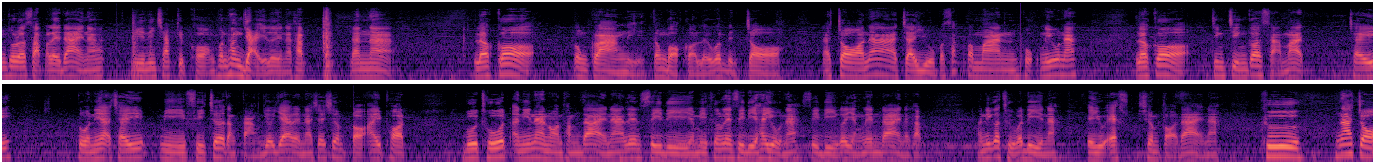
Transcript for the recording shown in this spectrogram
งโทรศัพท์อะไรได้นะ มีนิ้นชักเก็บของค่อนข้างใหญ่เลยนะครับ ด้านหน้า แล้วก็ตรงกลางนี่ต้องบอกก่อนเลยว่าเป็นจอนะจอน่าจะอยู่ประสักประมาณ 6 นิ้วนะ แล้วก็จริง ๆ ก็สามารถใช้ตัวนี้ใช้มีฟีเจอร์ต่างๆ เยอะแยะเลยนะ ใช้เชื่อมต่อ iPod Bluetooth อันนี้แน่นอนทำได้นะ เล่น CD ยังมีเครื่องเล่น CD ให้อยู่นะ CD ก็ยังเล่นได้นะครับ อันนี้ก็ถือว่าดีนะ AUX เชื่อมต่อได้นะ คือหน้าจอ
